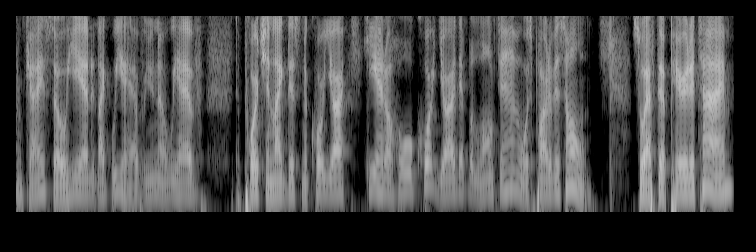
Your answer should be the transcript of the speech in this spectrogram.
Okay, so he had like we have, you know, we have the porch and like this in the courtyard. He had a whole courtyard that belonged to him and was part of his home. So after a period of time,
